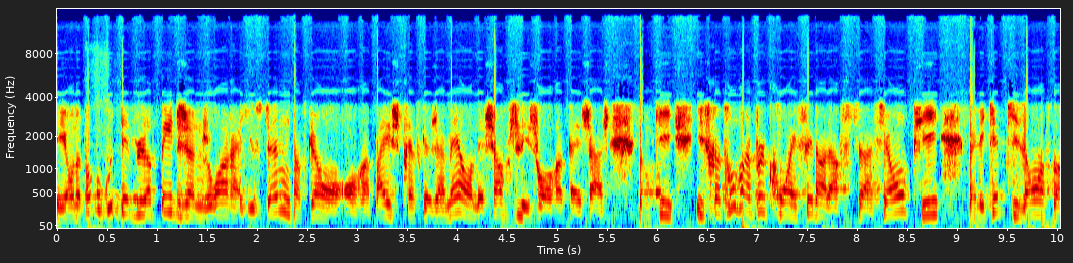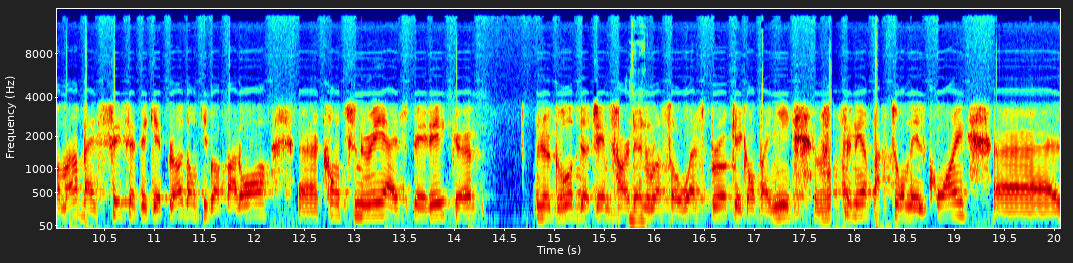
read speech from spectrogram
Et on n'a pas beaucoup développé de jeunes joueurs à Houston parce qu'on on repêche presque jamais, on échange les choix au repêchage. Donc, ils, ils se retrouvent un peu coincés dans leur situation, puis ben, l'équipe qu'ils ont en ce moment, ben, c'est cette équipe-là. Donc, il va falloir euh, continuer à espérer que le groupe de James Harden, Russell Westbrook et compagnie va finir par tourner le coin. Euh,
